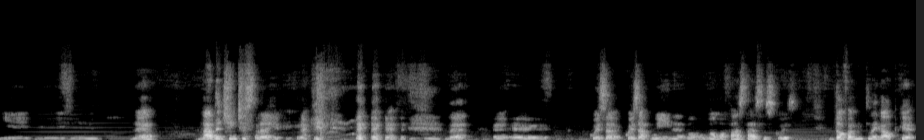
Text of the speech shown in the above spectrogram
e, e né? Nada de gente estranha aqui por aqui, né? É, é, coisa, coisa ruim, né? Vamos, vamos afastar essas coisas. Então foi muito legal porque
